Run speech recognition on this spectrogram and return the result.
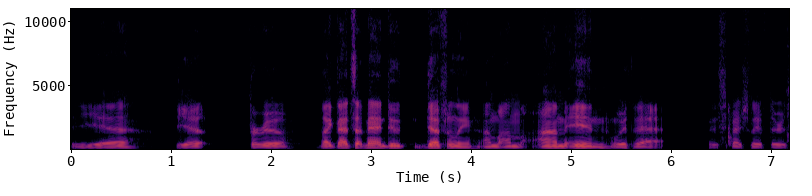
Yeah. Yep. For real. Like that's a man, dude. Definitely. I'm I'm I'm in with that. Especially if there's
